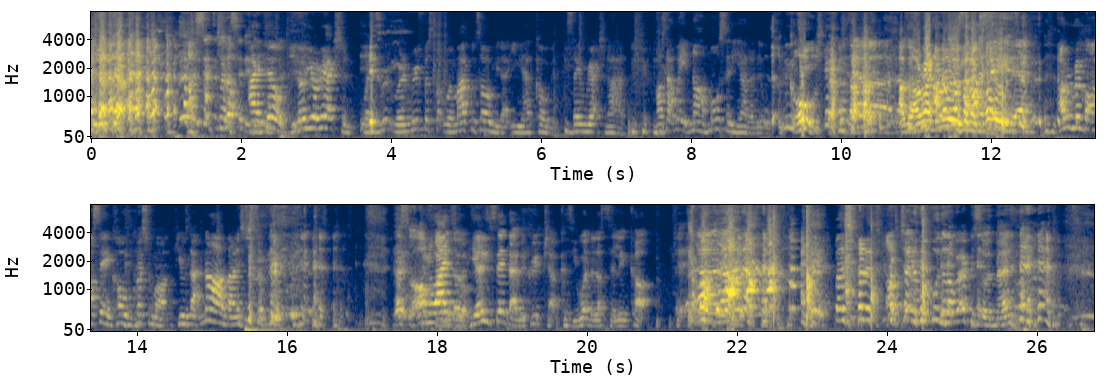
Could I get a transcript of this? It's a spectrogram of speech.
I said it, man, I said it. in the I group don't. chat. You know your reaction when Ru- when Rufus to- when Michael told me that you had COVID. Same reaction I had. I was like, wait, no. Mo said he had a little flu Cold. thing. Yeah. I got a I runny nose remember and a us cold. saying- I remember us saying COVID question mark. He was like, nah, man, it's just a flu. That's what You know why feeling, though? He only said that in the group chat because he wanted us to link up. I'm trying to record another episode, man.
